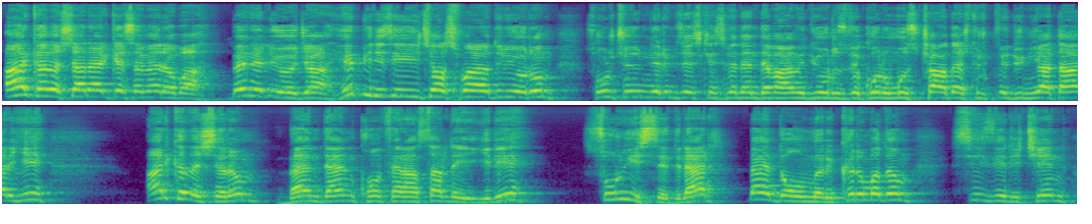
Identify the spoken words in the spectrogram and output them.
Arkadaşlar herkese merhaba. Ben Ali Hoca. Hepinize iyi çalışmalar diliyorum. Soru çözümlerimize es kesmeden devam ediyoruz ve konumuz Çağdaş Türk ve Dünya Tarihi. Arkadaşlarım benden konferanslarla ilgili soru istediler. Ben de onları kırmadım. Sizler için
